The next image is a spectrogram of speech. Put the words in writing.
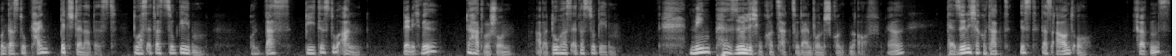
und dass du kein Bittsteller bist. Du hast etwas zu geben. Und das bietest du an. Wer nicht will, der hat wohl schon. Aber du hast etwas zu geben. Nimm persönlichen Kontakt zu deinen Wunschkunden auf. Ja? Persönlicher Kontakt ist das A und O. Viertens,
